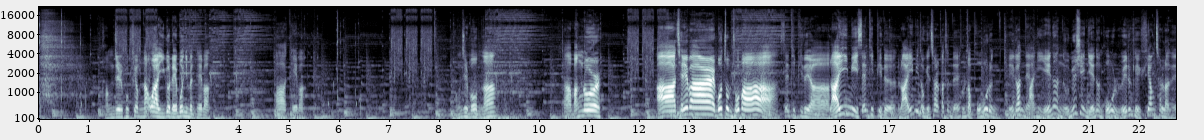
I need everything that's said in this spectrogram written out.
하, 광질 쿠키 없나? 와 이거 레몬이면 대박. 아 대박. 광질 뭐 없나? 자 막롤. 아 제발. 뭐 좀 줘봐. 센티피드야. 라임이 센티피드. 라임이도 괜찮을 것 같은데. 둘 다 보물은 개같네. 아니 얘는 음유시인 얘는 보물 왜 이렇게 휘황찬란해?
